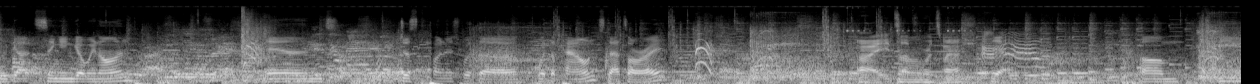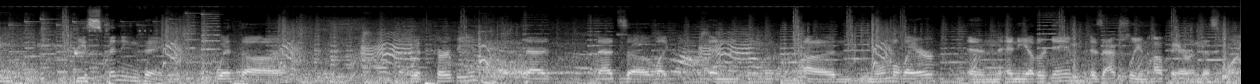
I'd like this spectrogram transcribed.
We've got singing going on, and just punish with a with a pound. That's all right. All right, it's up Um, forward smash. Yeah. Um, the the spinning thing with uh with Kirby that that's uh like an uh, normal air in any other game is actually an up air in this one.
